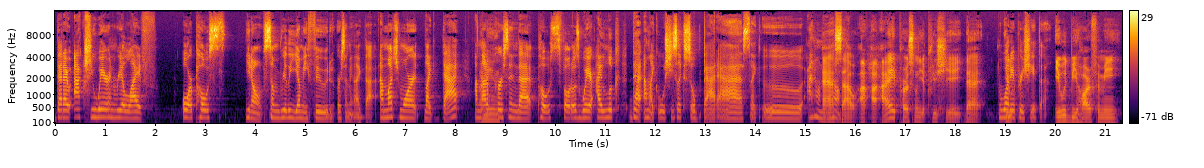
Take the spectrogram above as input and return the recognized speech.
that I actually wear in real life, or post you know, some really yummy food or something like that. I'm much more like that. I'm not mean- a person that posts photos where I look that I'm like, oh, she's like so badass. Like, ooh, I don't know. Ass out. I, I, I personally appreciate that. Why do You- you appreciate that? it would be hard for me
